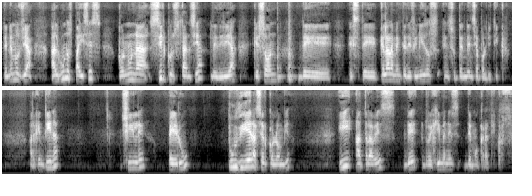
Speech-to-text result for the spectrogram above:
Tenemos ya algunos países con una circunstancia, le diría, que son de este claramente definidos en su tendencia política. Argentina, Chile, Perú, pudiera ser Colombia, y a través de regímenes democráticos.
